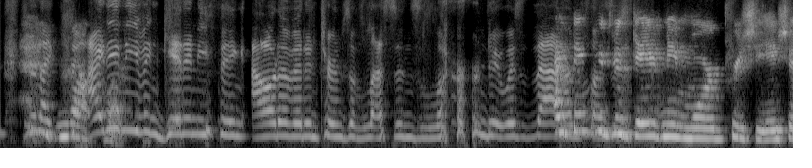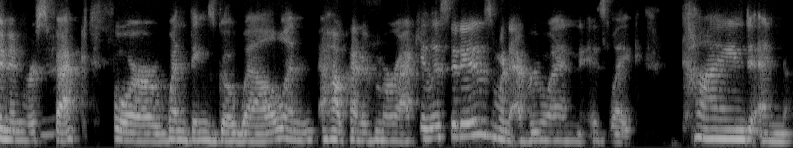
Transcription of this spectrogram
You're like, I didn't even get anything out of it in terms of lessons learned. It was that. I think it just gave me more appreciation and respect for when things go well and how kind of miraculous it is when everyone is like kind and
